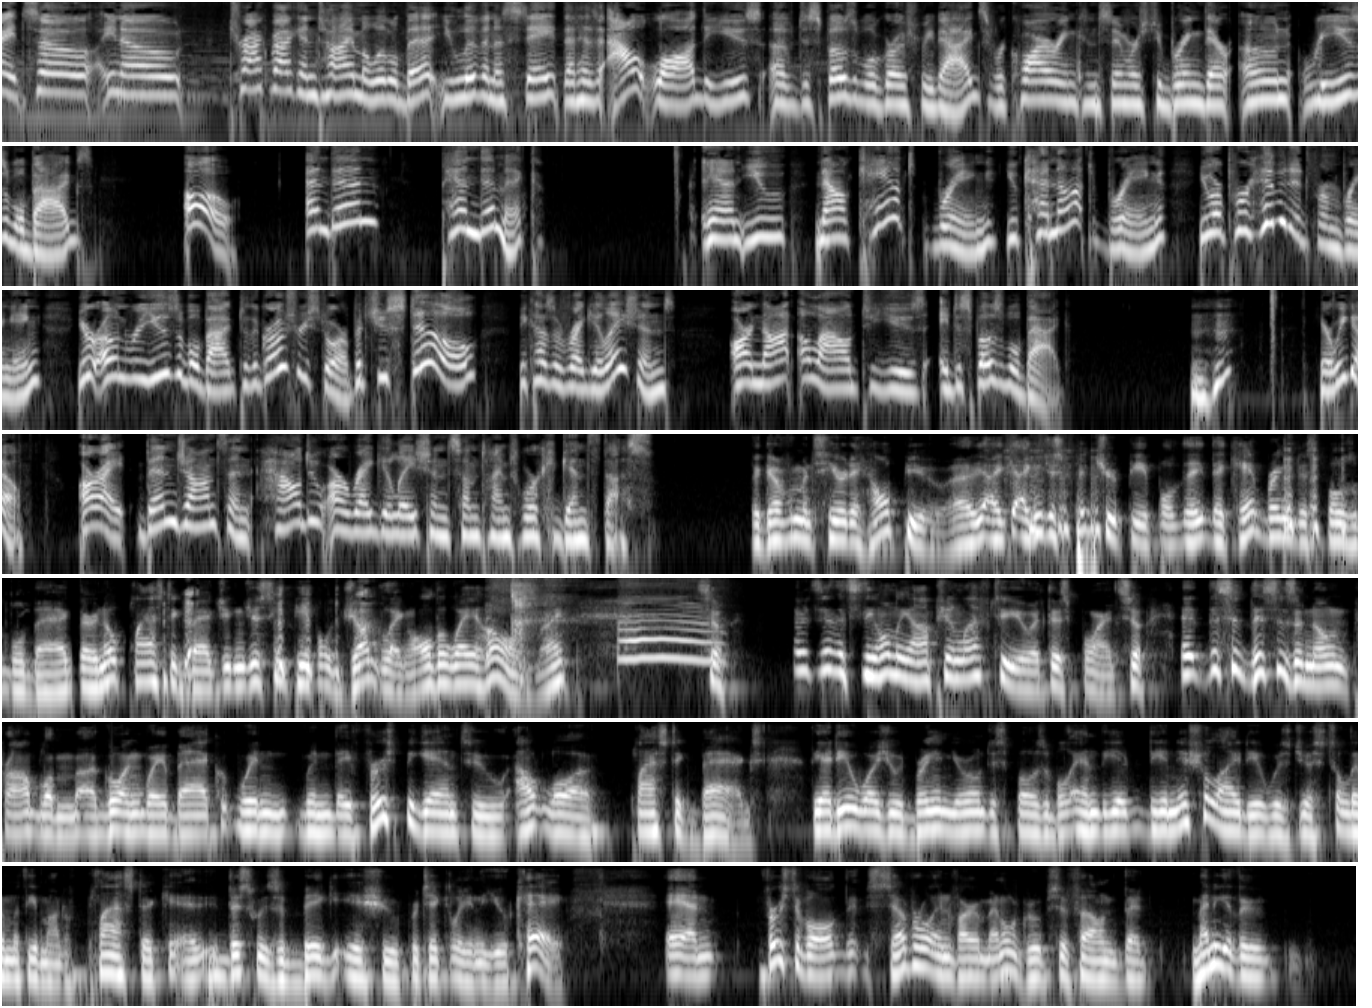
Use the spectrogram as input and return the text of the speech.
Right, so, you know, track back in time a little bit. You live in a state that has outlawed the use of disposable grocery bags, requiring consumers to bring their own reusable bags. Oh, and then pandemic. And you now can't bring, you cannot bring, you are prohibited from bringing your own reusable bag to the grocery store, but you still, because of regulations, are not allowed to use a disposable bag. hmm Here we go. All right, Ben Johnson, how do our regulations sometimes work against us? The government's here to help you. I, I, I can just picture people. They, they can't bring a disposable bag. There are no plastic bags. You can just see people juggling all the way home, right? It's the only option left to you at this point. So uh, this is this is a known problem uh, going way back when when they first began to outlaw plastic bags. The idea was you would bring in your own disposable, and the the initial idea was just to limit the amount of plastic. Uh, this was a big issue, particularly in the UK. And first of all, several environmental groups have found that many of the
